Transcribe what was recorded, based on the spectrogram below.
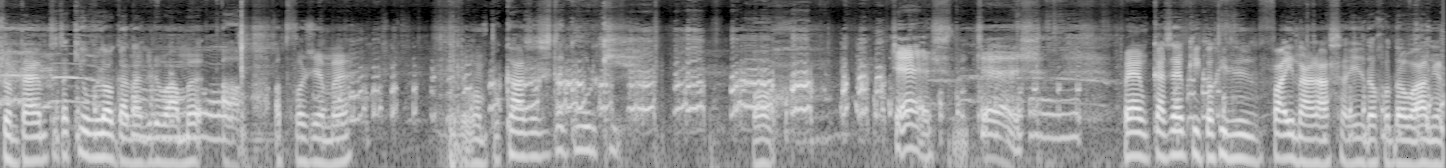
Sprzątałem, to takiego vloga nagrywamy. O, otworzymy. Ja wam pokażę te górki. O. Cześć, no cześć. Powiem, karzełki kochy fajna rasa jest do hodowania.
